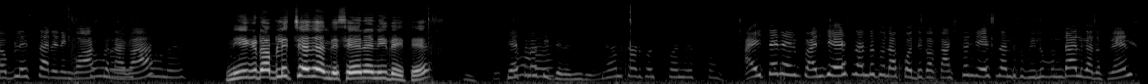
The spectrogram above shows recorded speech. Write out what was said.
డబ్బులు ఇస్తారా నేను కోస్తున్నాగా? నీకు డబ్బులు ఇచ్చేదేంది సేనే నీదైతే. అయితే నేను పని చేసినందుకు నాకు కొద్దిగా కష్టం చేసినందుకు విలువ ఉండాలి కదా ఫ్రెండ్స్.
